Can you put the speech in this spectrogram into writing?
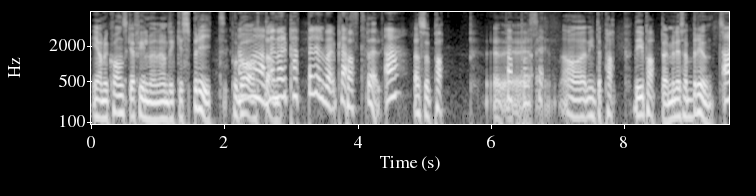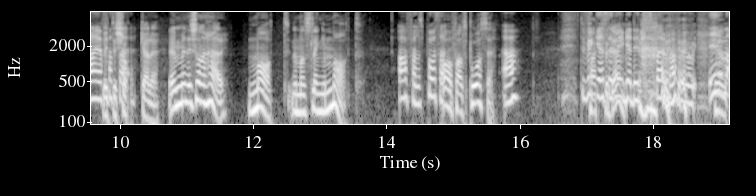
i amerikanska filmer när de dricker sprit på gatan. Ah, men var det papper eller var det plast? Papper, Ja, alltså papp. Eh, Pappåse. Ja, inte papp, det är ju papper men det är så brunt. Ja, Lite fattar. tjockare. Eh, Men det är såna här, mat, när man slänger mat. avfallspåsar. Avfallspåse. Ja. Du fick Tack alltså lägga ditt spermaprov i en Ja.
